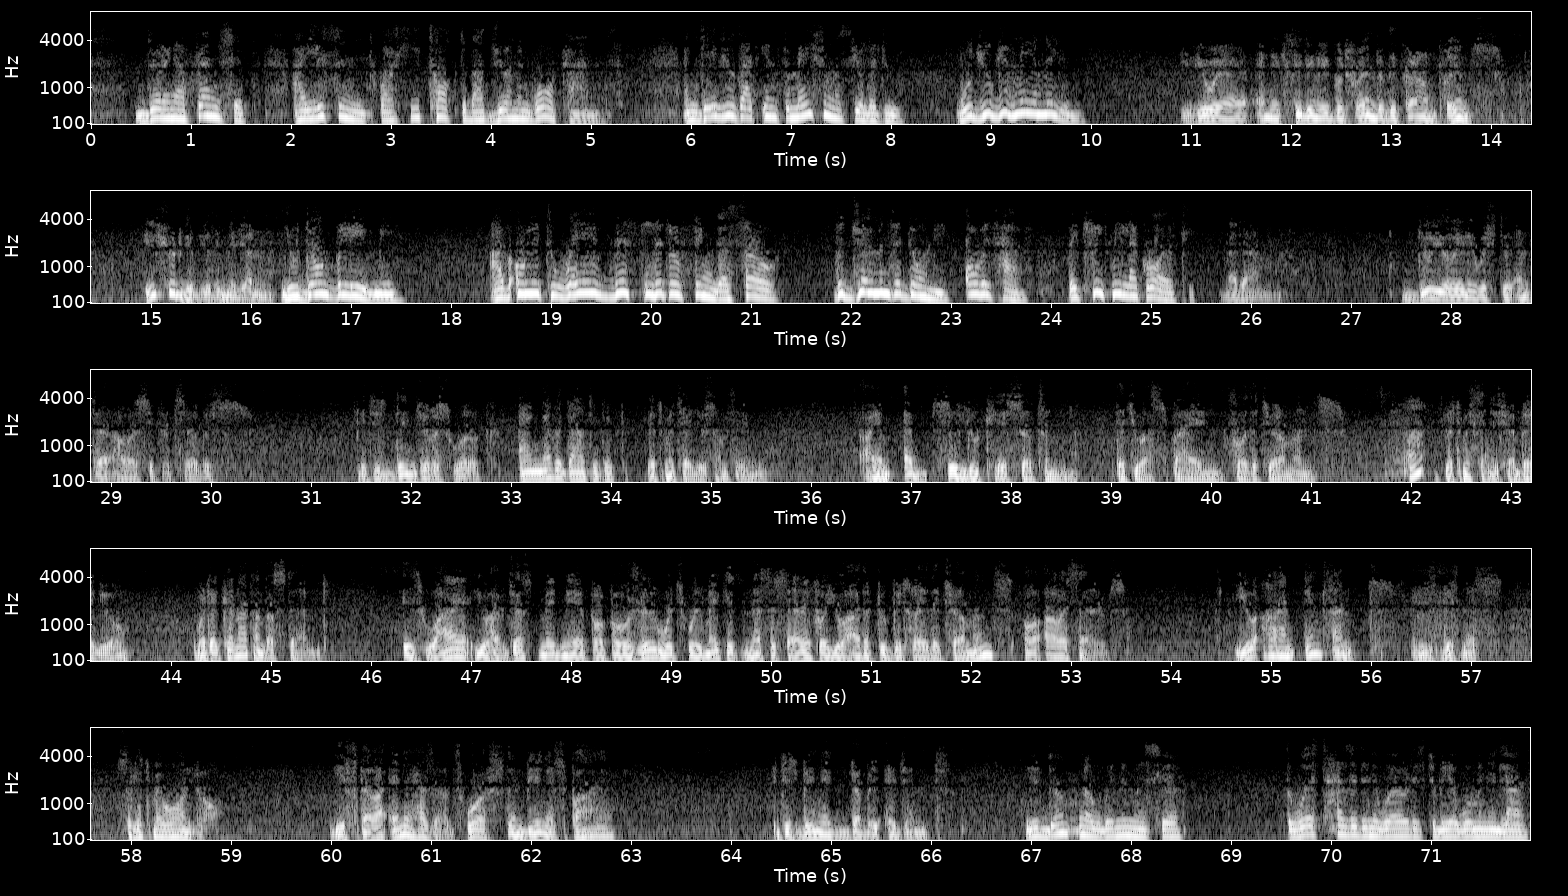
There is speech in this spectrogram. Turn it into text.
during our friendship, I listened while he talked about German war plans, and gave you that information, Monsieur Ladoux, would you give me a million? If you were an exceedingly good friend of the Crown Prince, he should give you the million. You don't believe me. I've only to wave this little finger, so. The Germans adore me, always have. They treat me like royalty. Madame, do you really wish to enter our secret service? It is dangerous work. I never doubted it. Let me tell you something. I am absolutely certain that you are spying for the Germans. What? Let me finish, I beg you. What I cannot understand is why you have just made me a proposal which will make it necessary for you either to betray the Germans or ourselves. You are an infant in this business, so let me warn you. If there are any hazards worse than being a spy, it is being a double agent. You don't know women, monsieur. The worst hazard in the world is to be a woman in love.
